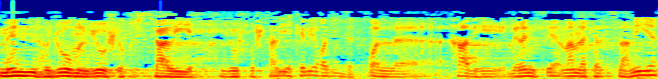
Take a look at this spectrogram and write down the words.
من هجوم الجيوش القشتالية. الجيوش القشتالية كبيرة جدا. وهذه بلنسيا المملكة الإسلامية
